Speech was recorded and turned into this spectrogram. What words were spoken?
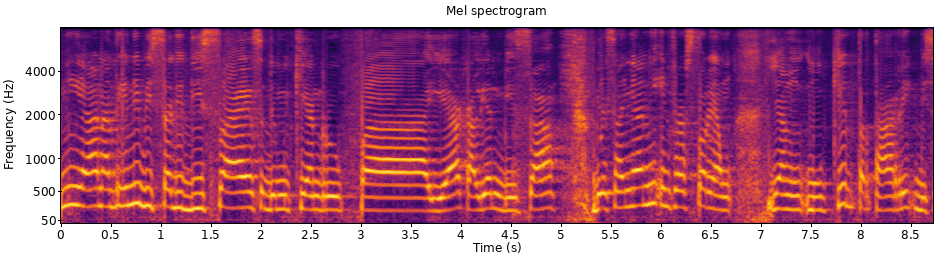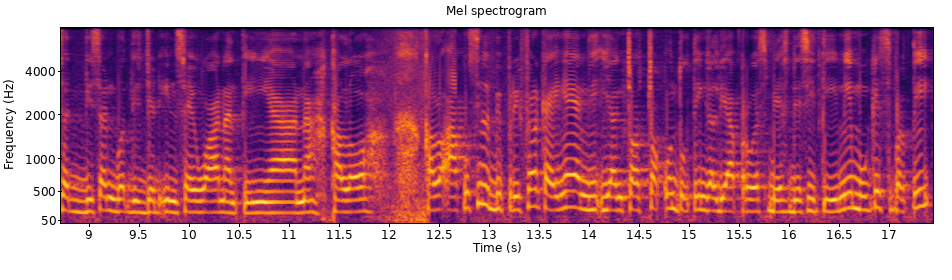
Nih ya, nanti ini bisa didesain sedemikian rupa ya. Kalian bisa biasanya nih investor yang yang mungkin tertarik bisa didesain buat dijadiin sewa nantinya. Nah, kalau kalau aku sih lebih prefer kayaknya yang yang cocok untuk tinggal di Upper West BSD City ini mungkin seperti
